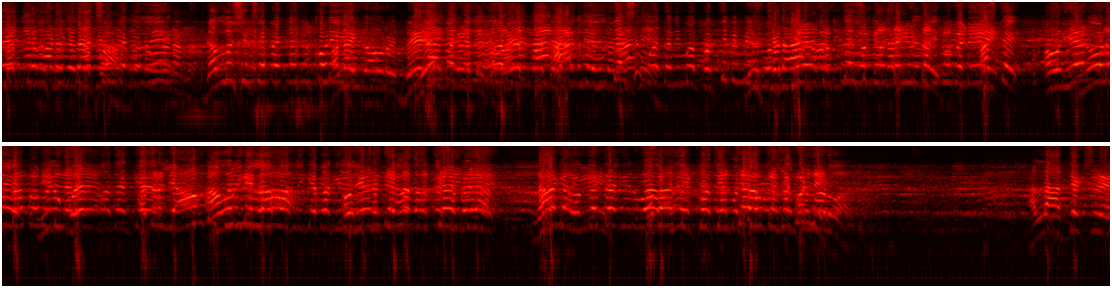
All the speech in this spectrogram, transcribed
ಚರ್ಚೆ ಮಾಡೋದಕ್ಕೆ ಕೊಲ್ಲಿ, ಗಲ್ಲು ಶಿಕ್ಷೆ ಬೇಕಾದ್ರೂ ಕೊಡಿ. ಇದು ಅವರು ಬೇಡ ಉದ್ದೇಶ ಮಾತ್ರ ನಿಮ್ಮ ಪ್ರತಿಬಿಂಬಿಸುವಂತ. ಅಷ್ಟೇ. ಅವರಿಗೆ ಲಾಭ ಆಗ್ಲಿಕ್ಕೆ ಬೇಡ. ನಾಗ ಒಗ್ಗಟ್ಟಾಗಿರುವ ಅಲ್ಲ ಅಧ್ಯಕ್ಷರೇ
